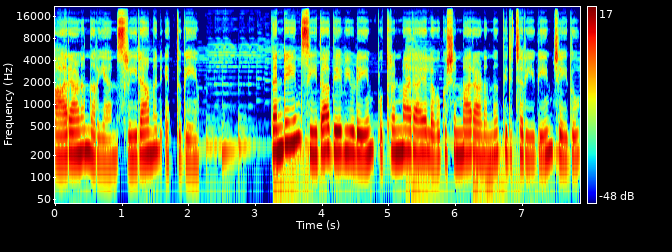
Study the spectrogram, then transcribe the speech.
ആരാണെന്നറിയാൻ ശ്രീരാമൻ എത്തുകയും തന്റെയും സീതാദേവിയുടെയും പുത്രന്മാരായ ലവകുശന്മാരാണെന്ന് തിരിച്ചറിയുകയും ചെയ്തു.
